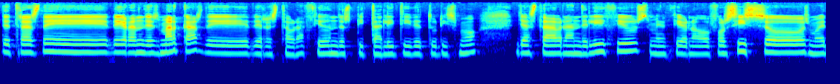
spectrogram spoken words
Detrás de, grandes marcas de, restauración, de hospitality, de turismo, ya está Brandelicious, menciono Four Seasons, Moe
